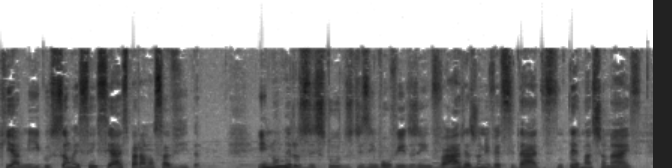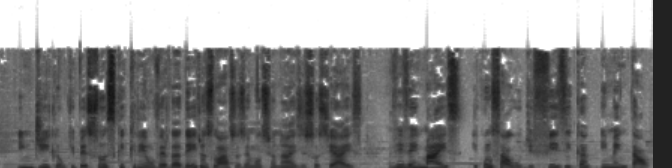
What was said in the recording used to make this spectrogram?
que amigos são essenciais para a nossa vida. Inúmeros estudos desenvolvidos em várias universidades internacionais indicam que pessoas que criam verdadeiros laços emocionais e sociais vivem mais e com saúde física e mental.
